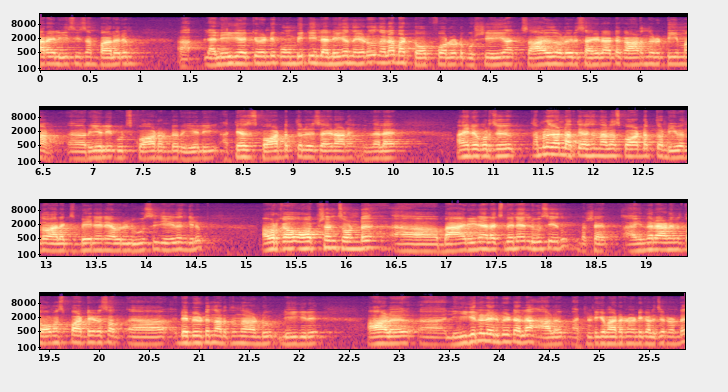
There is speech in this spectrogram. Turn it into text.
ആർ എൽ ഈ സീസൺ പലരും ലലീഗയ്ക്ക് വേണ്ടി കോമ്പീറ്റ് ലലീഗ നേടുന്നില്ല ബട്ട് ടോപ്പ് ഫോറിലോട്ട് പുഷ് ചെയ്യാൻ സാധ്യതയുള്ള ഒരു സൈഡായിട്ട് കാണുന്ന ഒരു ടീമാണ് റിയലി ഗുഡ് സ്ക്വാഡ് ഉണ്ട്. റിയലി അത്യാവശ്യം സ്ക്വാഡ് ഡെപ്തുള്ള ഒരു സൈഡാണ് ഇന്നലെ. അതിനെ കുറിച്ച് നമ്മൾ കണ്ടു അത്യാവശ്യം നല്ല സ്ക്വാഡ് ഡെപ്ത് ഉണ്ട്. ഈവൻ ദോ അലക്സ് ബേനെ അവർ ലൂസ് ചെയ്തെങ്കിലും അവർക്ക് ഓപ്ഷൻസ് ഉണ്ട്. ബാരിനെ അലക്സ് ബെനെ ലൂസ് ചെയ്തു. പക്ഷേ ഇന്നലെ തോമസ് പാർട്ടിയുടെ ഡെബ്യൂട്ട് നടത്തുന്ന കണ്ടു. ലീഗിൽ ആൾ ലീഗിൽ ഡെബ്യൂട്ടല്ല ആൾ അത്ലറ്റിക് മാറ്റിന് വേണ്ടി കളിച്ചിട്ടുണ്ട്.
